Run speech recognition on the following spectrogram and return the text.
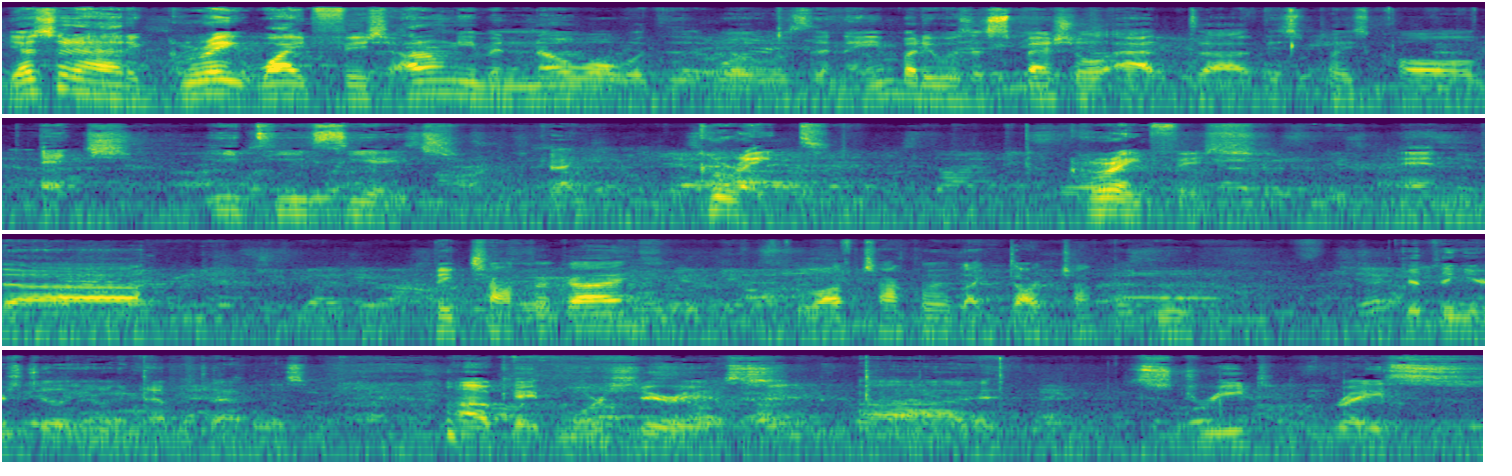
Yesterday I had a great white fish. I don't even know what was the, what was the name, but it was a special at uh, this place called Etch. E T C H. Okay. Great, great fish, and uh, big chocolate guy. Love chocolate, like dark chocolate. Ooh. Good thing you're still young and have metabolism. Okay, more serious. Uh, street race,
